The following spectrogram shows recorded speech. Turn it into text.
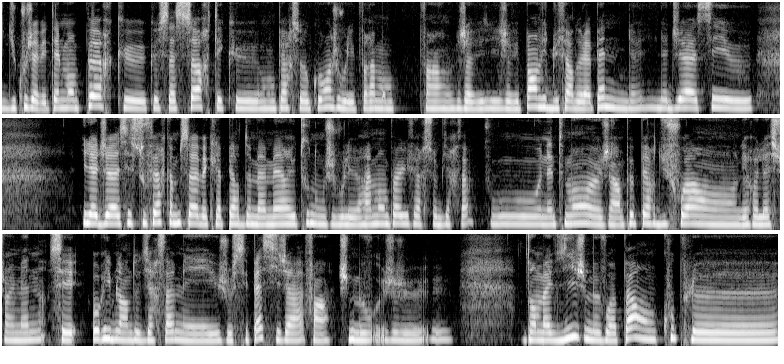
du coup j'avais tellement peur que, que ça sorte et que mon père soit au courant, je voulais vraiment, enfin j'avais j'avais pas envie de lui faire de la peine, il a, déjà assez il a déjà assez souffert comme ça avec la perte de ma mère et tout, donc je voulais vraiment pas lui faire subir ça. honnêtement, euh, j'ai un peu perdu foi en les relations humaines. C'est horrible hein, de dire ça, mais je sais pas si j'ai. Enfin, je me, dans ma vie, je me vois pas en couple euh,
